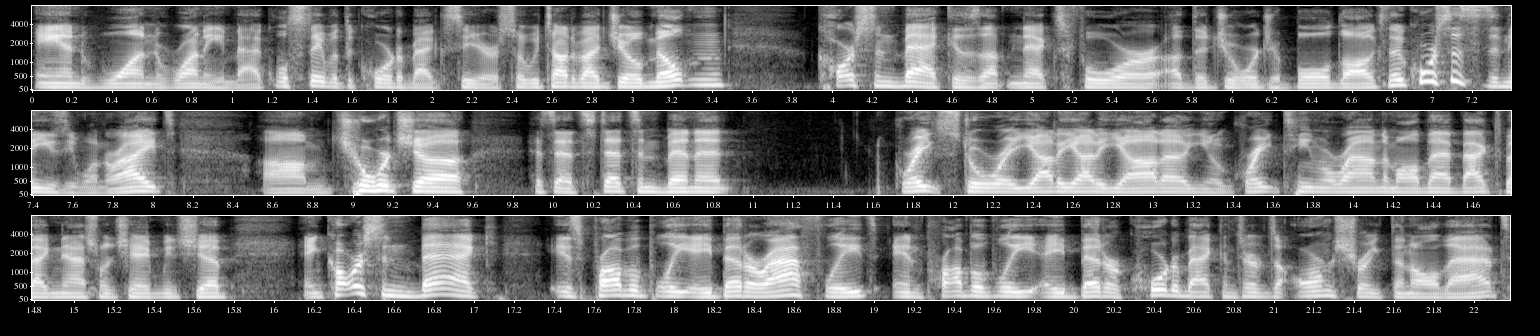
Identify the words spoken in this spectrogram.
and one running back. We'll stay with the quarterbacks here. So we talked about Joe Milton. Carson Beck is up next for uh, the Georgia Bulldogs. And of course, this is an easy one, right? Um, Georgia has had Stetson Bennett. Great story, yada, yada, yada. You know, great team around him, all that back to back national championship. And Carson Beck is probably a better athlete and probably a better quarterback in terms of arm strength and all that.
